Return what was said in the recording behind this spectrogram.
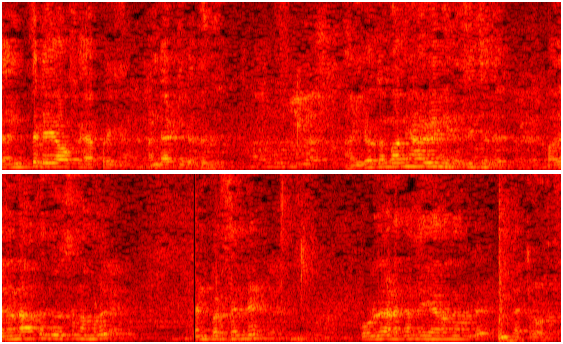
tenth day of April രണ്ടായിരത്തി ഇരുപത്തഞ്ച് ഇരുപത്തൊമ്പതാം തീയതി അവർ നിരസിച്ചത്. പതിനൊന്നാമത്തെ ദിവസം നമ്മൾ ടെൻ പെർസെന്റ് കൂടുതൽ അടക്കാൻ തയ്യാറെന്ന് പറഞ്ഞിട്ട് ലെറ്റർ കൊടുത്തു.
